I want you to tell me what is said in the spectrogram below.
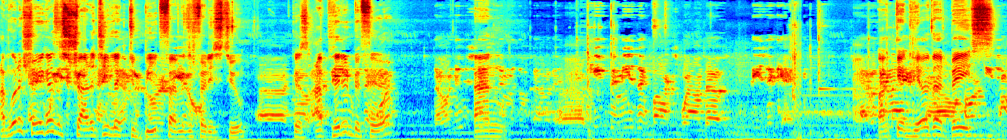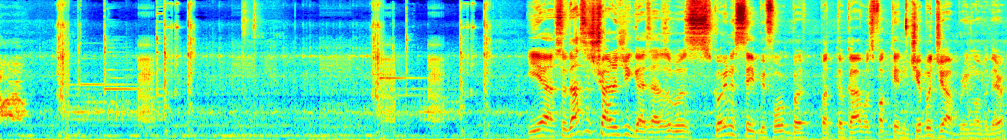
I'm gonna show you guys a strategy like to beat Family Freddy's 2. Because I played it before. No and- systems without it. Uh, keep the music box wound up. Piece of cake. Have a I can hear that bass. Yeah, so that's the strategy, guys, as I was going to say before, but but the guy was fucking jibber jabbering over there.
